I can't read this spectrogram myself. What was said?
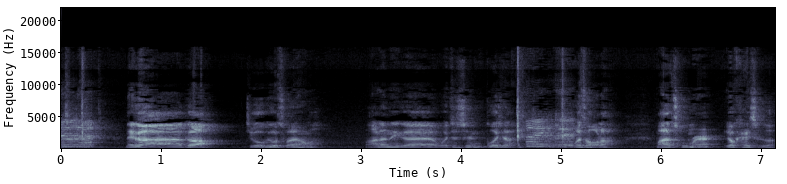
那个哥，酒给我存上吧。完了那个我就先过去了，我走了。完了出门要开车，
